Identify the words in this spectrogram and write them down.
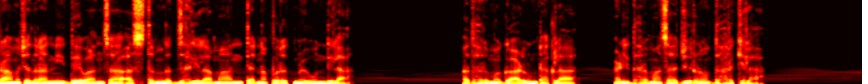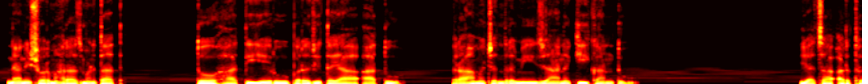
रामचंद्रांनी देवांचा अस्तंगत झालेला मान त्यांना परत मिळवून दिला. अधर्म गाडून टाकला आणि धर्माचा जीर्णोद्धार केला. ज्ञानेश्वर महाराज म्हणतात तो हाती येरू परजितया आतू रामचंद्र मी जानकी कांतू. याचा अर्थ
